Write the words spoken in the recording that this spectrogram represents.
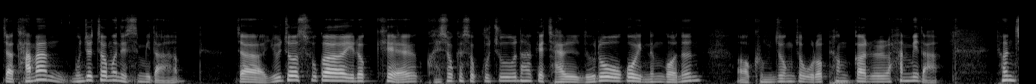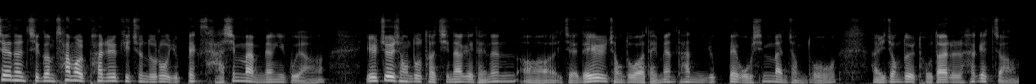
자, 다만 문제점은 있습니다. 자, 유저 수가 이렇게 계속해서 꾸준하게 잘 늘어오고 있는 것은 어, 긍정적으로 평가를 합니다. 현재는 지금 3월 8일 기준으로 640만 명이고요. 일주일 정도 더 지나게 되는 어 이제 내일 정도가 되면 한 650만 정도 아, 이 정도에 도달을 하겠죠.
